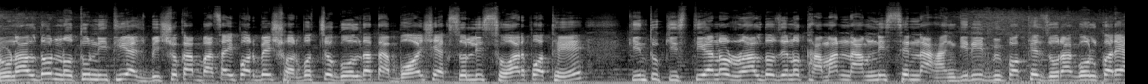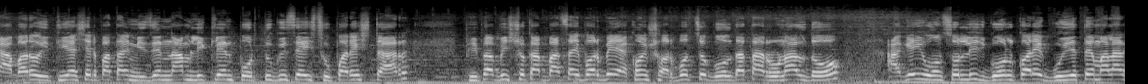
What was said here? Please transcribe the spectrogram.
রোনালদোর নতুন ইতিহাস বিশ্বকাপ বাছাই পর্বের সর্বোচ্চ গোলদাতা বয়স একচল্লিশ ছোঁয়ার পথে, কিন্তু ক্রিস্তিয়ানো রোনালদো যেন থামার নাম নিচ্ছেন না। হাঙ্গেরির বিপক্ষে জোড়া গোল করে আবারও ইতিহাসের পাতায় নিজের নাম লিখলেন পর্তুগিজ এই সুপারস্টার। ফিফা বিশ্বকাপ বাছাই পর্বে এখন সর্বোচ্চ গোলদাতা রোনালদো। আগেই উনচল্লিশ গোল করে গুয়েতেমালার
